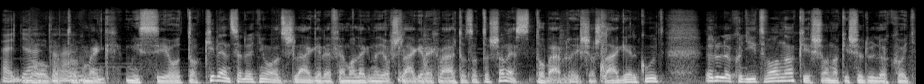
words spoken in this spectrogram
Egyáltalán. dolgotok meg missziótok. 95-8 sláger FM a legnagyobb slágerek változatosan, ez továbbra is a slágerkult. Örülök, hogy itt vannak, és annak is örülök, hogy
